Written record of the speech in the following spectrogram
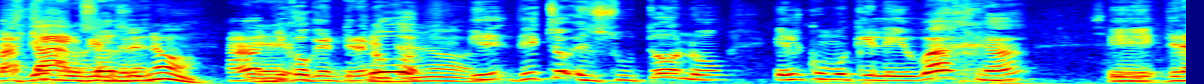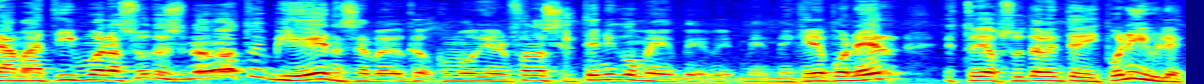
Va a Dijo que entrenó. Ah, Eh, dijo que que entrenó. entrenó. Y de, de hecho, en su tono, él como que le baja. Eh, dramatismo al asunto, dice, no, no, estoy bien, o sea, como que en el fondo si el técnico me, me- me- me quiere poner, estoy absolutamente disponible.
